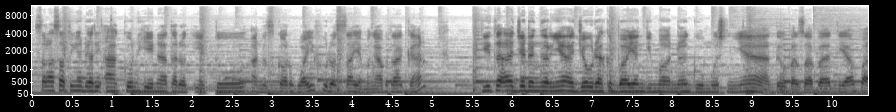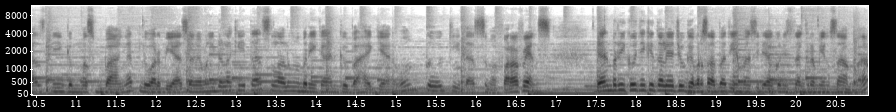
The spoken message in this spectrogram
Salah satunya dari akun hinata.itu underscore waifu.saya mengatakan kita aja dengernya aja udah kebayang gimana gumusnya. Tuh Pak Sahabat ya pasti gemes banget. Luar biasa Memang idola kita selalu memberikan kebahagiaan untuk kita semua para fans. Dan berikutnya kita lihat juga persahabat ya masih di akun Instagram yang sama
